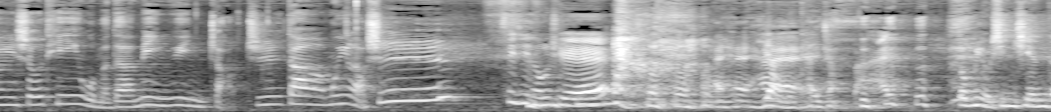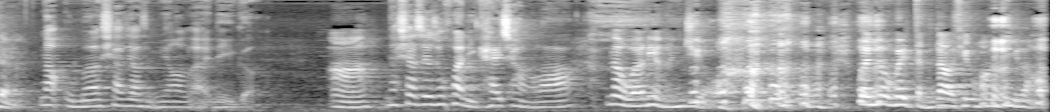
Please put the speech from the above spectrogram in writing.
欢迎收听我们的命运早知道，木易老师，谢谢同学，嗨嗨嗨，一样的开场白都没有新鲜的。那我们要下次要怎么样来那个？啊，那下次就换你开场啦。那我要练很久，观众会等到天荒地老。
